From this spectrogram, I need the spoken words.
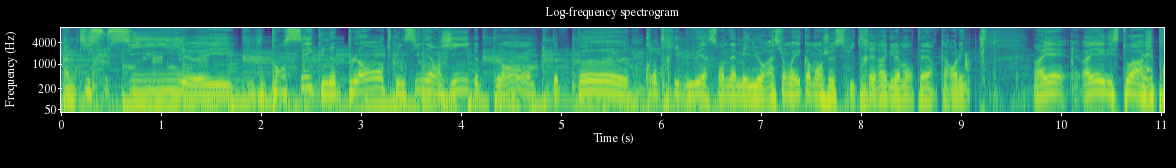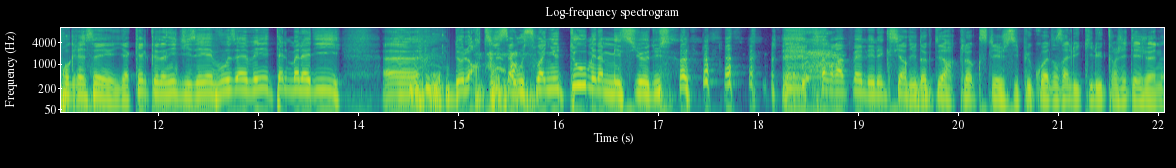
un petit souci euh, et vous pensez qu'une plante, qu'une synergie de plantes peut contribuer à son amélioration. Vous voyez comment je suis très réglementaire, Caroline. Vous voyez, voyez l'histoire, j'ai progressé. Il y a quelques années, je disais, vous avez telle maladie. Euh, de l'ortie, ça vous soigne tout, mesdames, messieurs, du sol. ça me rappelle l'élixir du docteur Clox, je sais plus quoi, dans un Lucky Luke quand j'étais jeune.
